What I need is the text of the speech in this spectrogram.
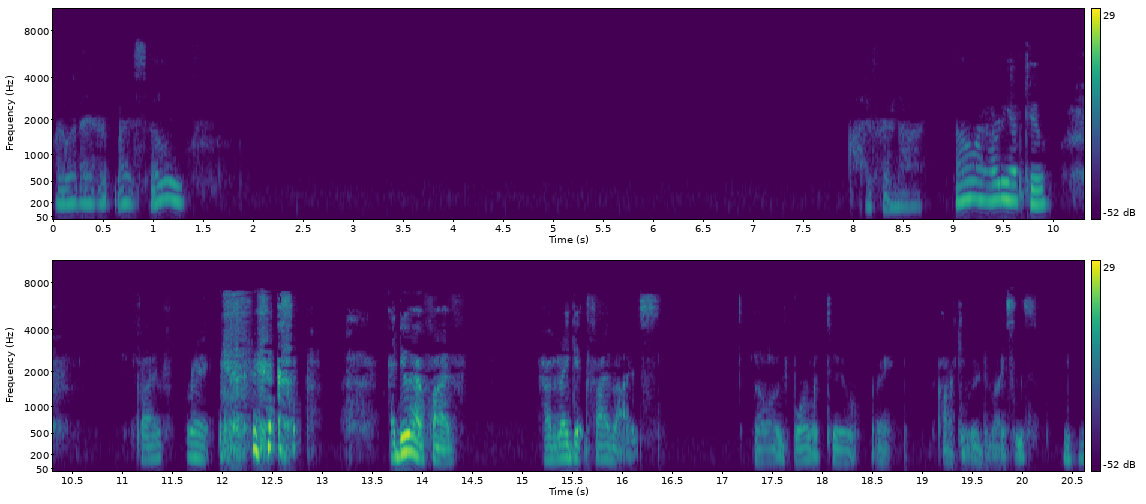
Why would I hurt myself? Eye for an eye. No, I already have two. Five. Right. I do have five. How did I get five eyes? No, I was born with two. Right. Ocular devices. hmm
